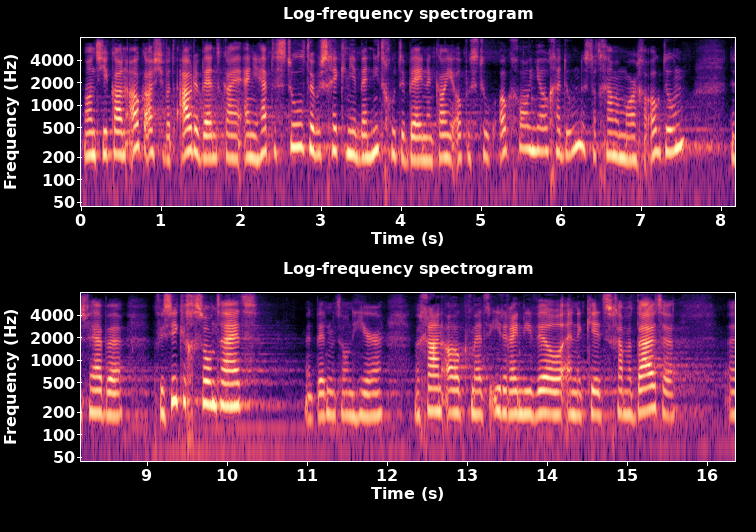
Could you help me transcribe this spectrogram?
Want je kan ook als je wat ouder bent kan je, en je hebt een stoel ter beschikking, je bent niet goed te been, dan kan je op een stoel ook gewoon yoga doen. Dus dat gaan we morgen ook doen. Dus we hebben fysieke gezondheid met badminton hier. We gaan ook met iedereen die wil en de kids gaan we buiten. Eh,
